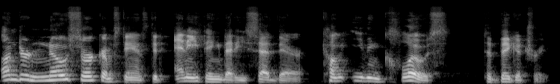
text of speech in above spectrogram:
Under no circumstance did anything that he said there come even close to bigotry.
